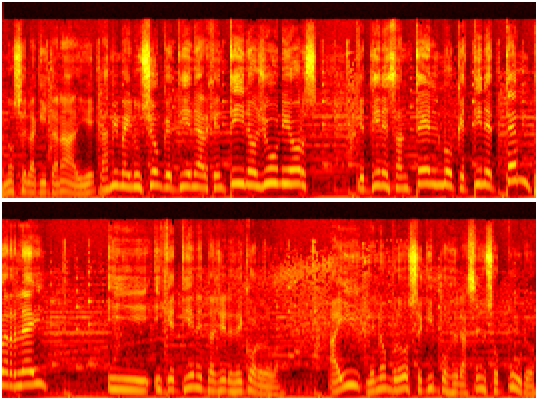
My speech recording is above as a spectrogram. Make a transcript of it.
no se la quita nadie. La misma ilusión que tiene Argentinos Juniors, que tiene San Telmo, que tiene Temperley y, y que tiene Talleres de Córdoba. Ahí le nombro dos equipos del ascenso puro.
